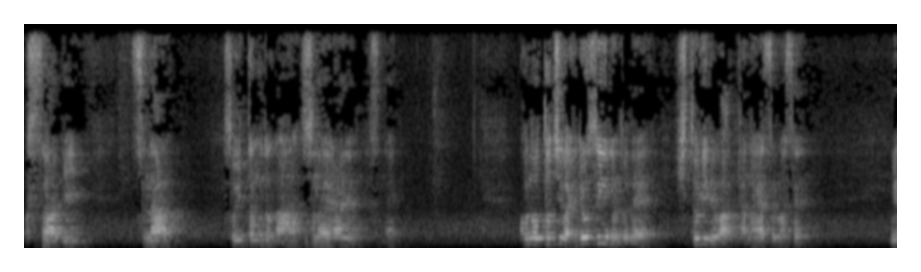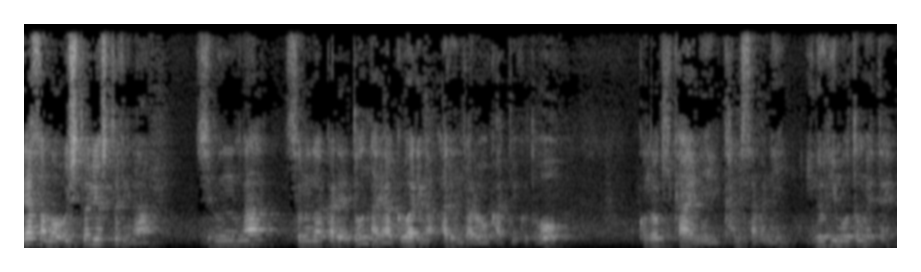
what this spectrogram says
くさび砂そういったものが備えられるんですね。この土地は広すぎるので一人では耕せません。皆様お一人お一人が自分がその中でどんな役割があるんだろうかということをこの機会に神様に祈り求めて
